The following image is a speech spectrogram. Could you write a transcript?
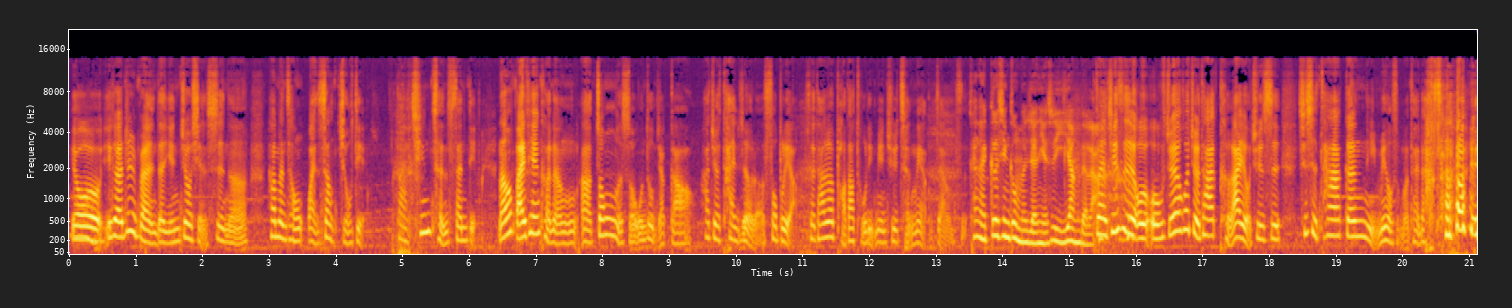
有一个日本的研究显示呢，他们从晚上九点到清晨三点，然后白天可能啊、呃、中午的时候温度比较高，他觉得太热了受不了，所以他就跑到土里面去乘凉这样子。看来个性跟我们人也是一样的啦。对，其实我我觉得会觉得它可爱有趣是，其实它跟你没有什么太大差别，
